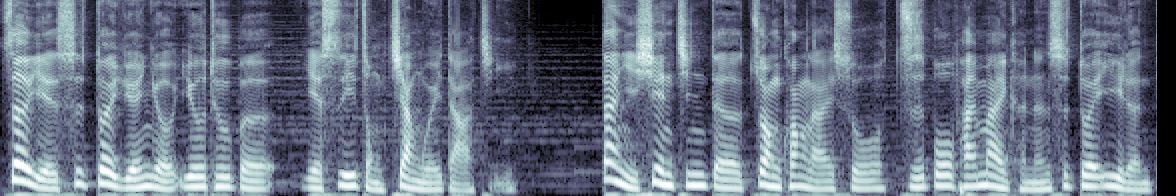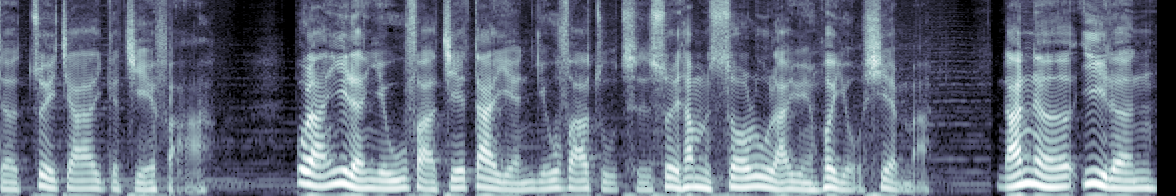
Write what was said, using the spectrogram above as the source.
这也是对原有 YouTuber 也是一种降维打击。但以现今的状况来说，直播拍卖可能是对艺人的最佳一个解法，不然艺人也无法接代言，也无法主持，所以他们收入来源会有限嘛。然而艺人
